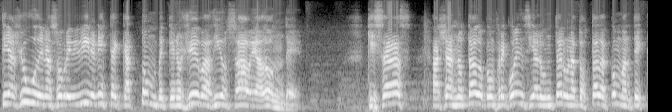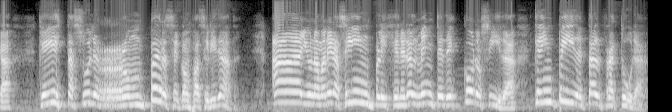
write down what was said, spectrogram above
te ayuden a sobrevivir en esta hecatombe que nos lleva Dios sabe a dónde. Quizás hayas notado con frecuencia al untar una tostada con manteca que ésta suele romperse con facilidad. Hay una manera simple y generalmente desconocida que impide tal fractura.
